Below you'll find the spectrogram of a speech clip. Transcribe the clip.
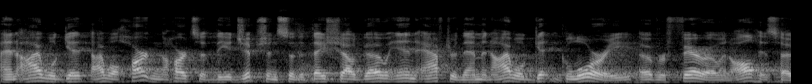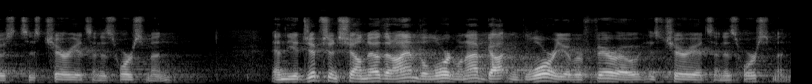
and I will get I will harden the hearts of the Egyptians so that they shall go in after them, and I will get glory over Pharaoh and all his hosts, his chariots and his horsemen. And the Egyptians shall know that I am the Lord when I've gotten glory over Pharaoh, his chariots, and his horsemen.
